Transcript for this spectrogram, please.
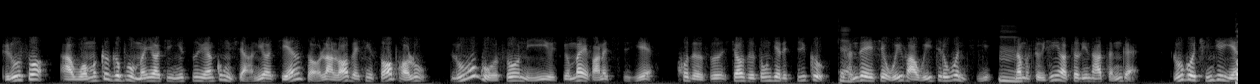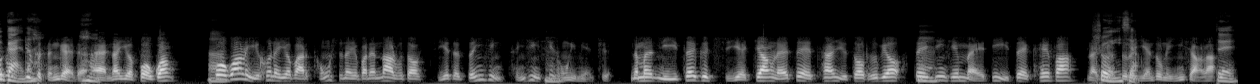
比如说啊，我们各个部门要进行资源共享，你要减少让老百姓少跑路。如果说你有一个卖房的企业或者是销售中介的机构存在一些违法违纪的问题，嗯那么首先要责令他整改。如果情节严重拒不整改的，嗯哎，那要曝光。啊曝光了以后呢，要把同时呢要把它纳入到企业的征信、诚信系统里面去。那么你这个企业将来再参与招投标、再进行买地、再开发，那就受到严重的影响了。对，呃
